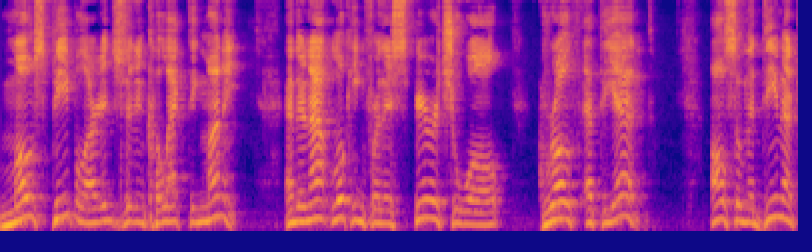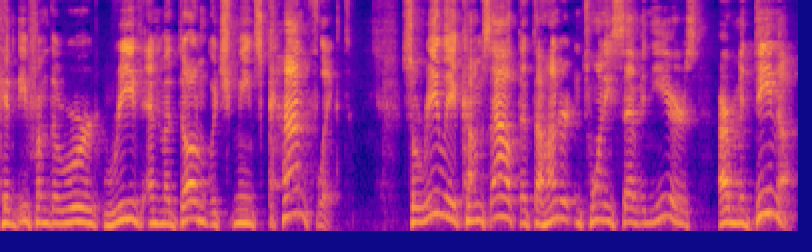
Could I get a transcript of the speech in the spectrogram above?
Most people are interested in collecting money, and they're not looking for their spiritual growth at the end. Also, Medina can be from the word Riv and Madon, which means conflict. So really it comes out that the 127 years are Medina.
